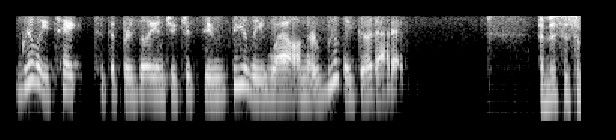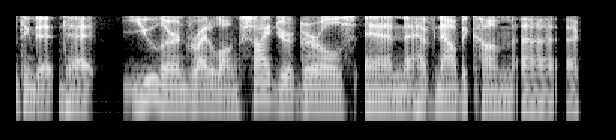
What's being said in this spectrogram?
really take to the Brazilian Jiu Jitsu really well, and they're really good at it. And this is something that, that you learned right alongside your girls and have now become a, a,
